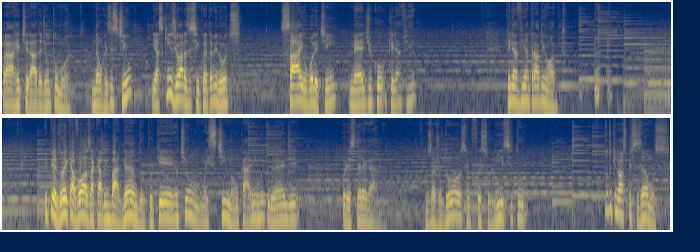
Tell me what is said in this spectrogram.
para a retirada de um tumor. Não resistiu e às 15 horas e 50 minutos sai o boletim médico que ele havia que ele havia entrado em óbito. Me perdoe que a voz acaba embargando, porque eu tinha uma estima, um carinho muito grande por esse delegado. Nos ajudou, sempre foi solícito. Tudo que nós precisamos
